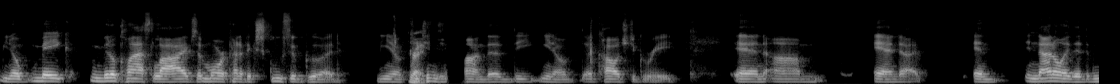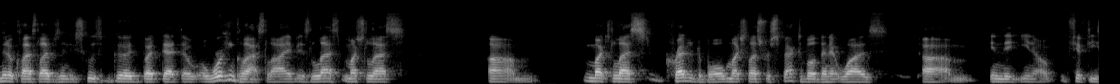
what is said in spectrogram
you know make middle class lives a more kind of exclusive good you know contingent right. on the the you know the college degree and um and uh and, and not only that the middle class life is an exclusive good but that the, a working class life is less much less um much less creditable much less respectable than it was um in the you know 50,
